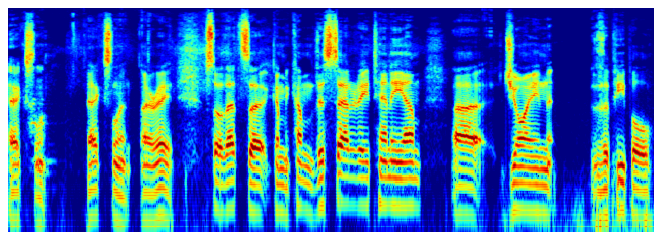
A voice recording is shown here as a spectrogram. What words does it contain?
Excellent. Excellent. All right. So that's uh, going to become this Saturday, 10 a.m. Uh, join the people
